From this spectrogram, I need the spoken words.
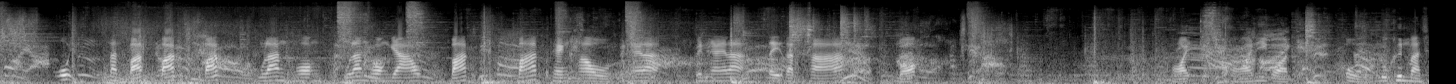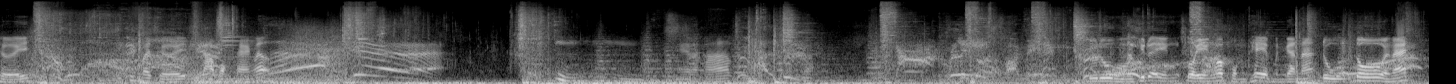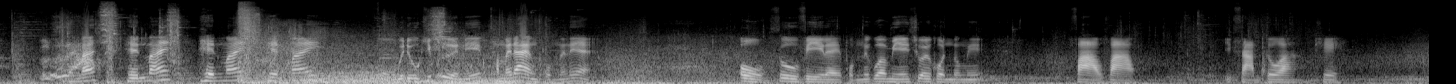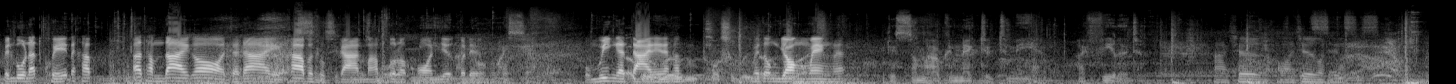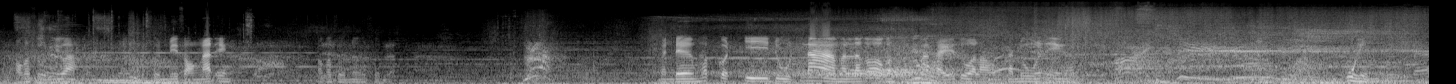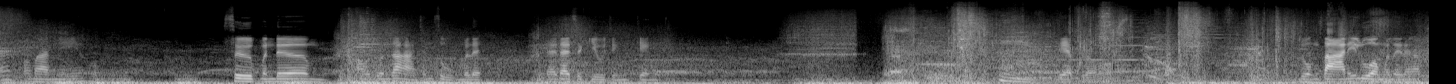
อุ้ย นั่นบักบักบักกูล่างทองกูล่างทองยาว บักบักแทงเข่าเป็นไงล่ะ เป็นไงล่ะ เตะตัดขาบล็อกคอยคอยนี่ก่อน โอ้ ลุกขึ้นมาเฉยขึ้นมาเฉยดาบออกแสงแล้ว อืมไงล่ะครับ ดูดูผมคิดตัวเองตัวเองว่าผมเทพเหมือนกันนะ ดูดูเห็นไหมเห็นไหมเห็นไหมเห็นไหมเห็นไหมโอ้ไปดูคลิปอื่นนี้ทำไม่ได้ของผมนะเนี่ย โอ้สู้ฟรีเลย ผมนึกว่ามีให้ช่วยคนตรงนี้ฟาวฟาวอีก 3 ตัว โอเค เป็นโบนัสเควสนะครับ ถ้าทำได้ก็จะได้ค่าประสบการณ์มาอัพตัวละครเยอะกว่าเดิมครับ ผม Myself. ผมวิ่งกระจายเลยนะครับ Rodent possibly ไม่ต้อง known ย่องแม่งนะ It is somehow connected to me. I feel it. อาเชอร์เอาอาเชอร์ก่อนดีกว่าเอากระสุนดีกว่ากระสุนมีสองนัดเองเอากระสุนเอากระสุนเหมือนเดิมครับกด E ดูดหน้ามันแล้วก็เอากระสุนมาใส่ที่ตัวเราธนูนั่นเองครับกูเห็นมึงนะประมาณนี้ครับผมสืบเหมือนเดิม เอาชนทหารชั้นสูงไปเลยได้ได้สกิลเจ๋งๆ เรียบร้อยดวงตานี่รวมกันเลยนะครับ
